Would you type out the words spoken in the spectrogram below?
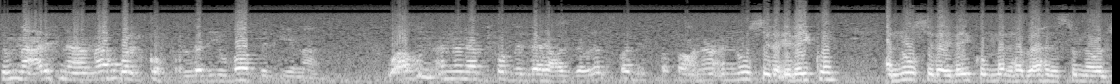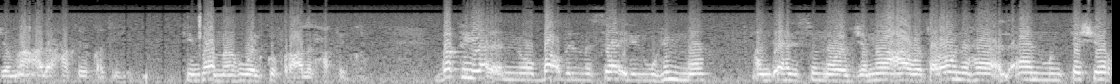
ثم عرفنا ما هو الكفر الذي يضاد الإيمان. وأظن أننا بفضل الله عز وجل قد استطعنا أن نوصل إليكم أن نوصل إليكم مذهب أهل السنة والجماعة على حقيقته فيما ما هو الكفر على الحقيقة. بقي أنه بعض المسائل المهمة عند أهل السنة والجماعة وترونها الآن منتشر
